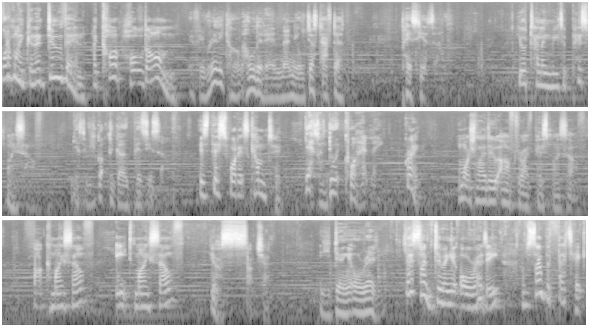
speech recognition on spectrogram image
What am I gonna do then? I can't hold on. If you really can't hold it in, then you'll just have to piss yourself. You're telling me to piss myself. Yes, if you've got to go, piss yourself. Is this what it's come to? Yes, and do it quietly. Great. And what shall I do after I've pissed myself? Fuck myself? Eat myself? You're such a. Are you doing it already? Yes, I'm doing it already. I'm so pathetic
